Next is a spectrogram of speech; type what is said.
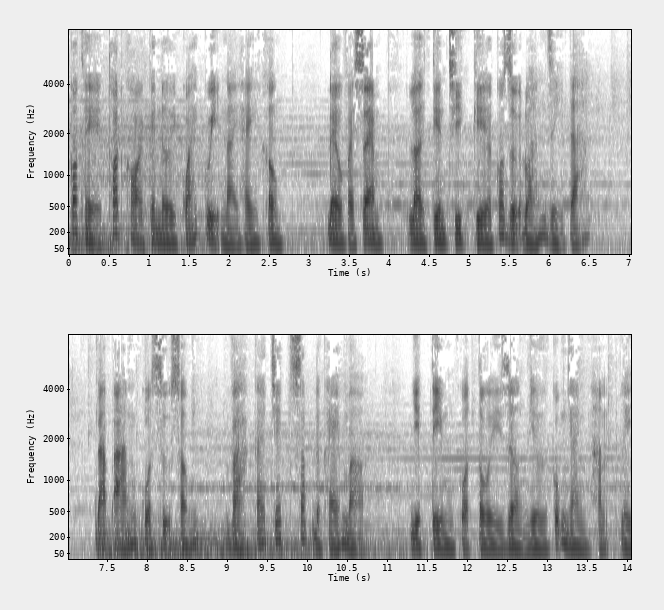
có thể thoát khỏi cái nơi quái quỷ này hay không, đều phải xem lời tiên tri kia có dự đoán gì đã. Đáp án của sự sống và cái chết sắp được hé mở, nhịp tim của tôi dường như cũng nhanh hẳn lên.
